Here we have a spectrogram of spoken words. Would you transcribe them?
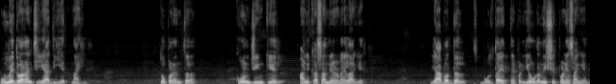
उमेदवारांची यादी येत नाही तोपर्यंत कोण जिंकेल आणि कसा निर्णय लागेल याबद्दल बोलता येत नाही. पण एवढं निश्चितपणे सांगेन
